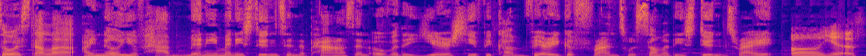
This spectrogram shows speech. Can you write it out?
so Estella, I know you've had many, many students in the past and over the years you've become very good friends with some of these students, right? Uh, yes.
